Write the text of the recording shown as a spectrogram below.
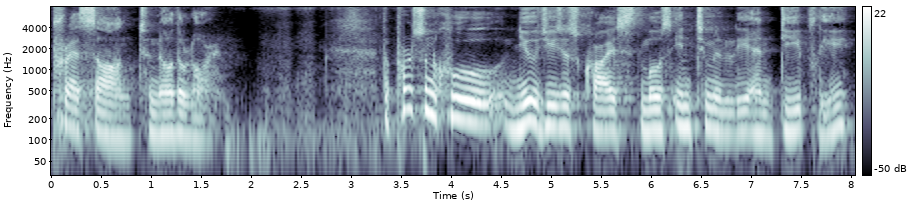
press on to know the Lord. The person who knew Jesus Christ most intimately and deeply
